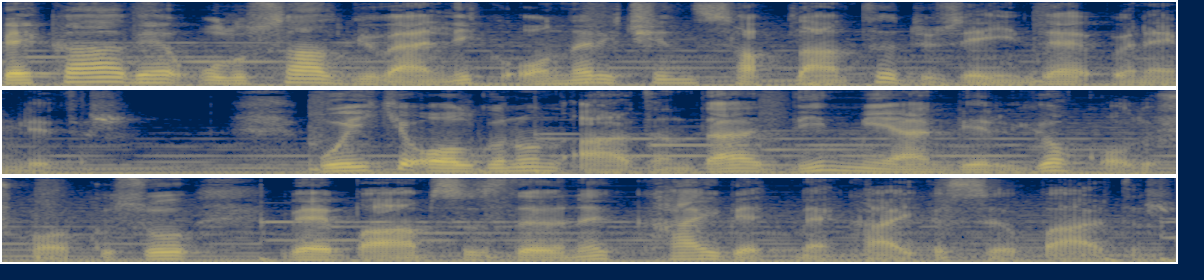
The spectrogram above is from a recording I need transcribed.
Beka ve ulusal güvenlik onlar için saplantı düzeyinde önemlidir. Bu iki olgunun ardında dinmeyen bir yok oluş korkusu ve bağımsızlığını kaybetme kaygısı vardır.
